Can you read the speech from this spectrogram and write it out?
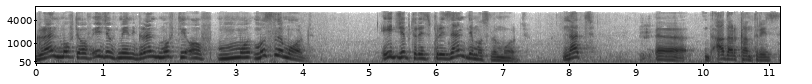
Grand Mufti of Egypt means Grand Mufti of Mu- Muslim world. Egypt represent the Muslim world not uh, other countries.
